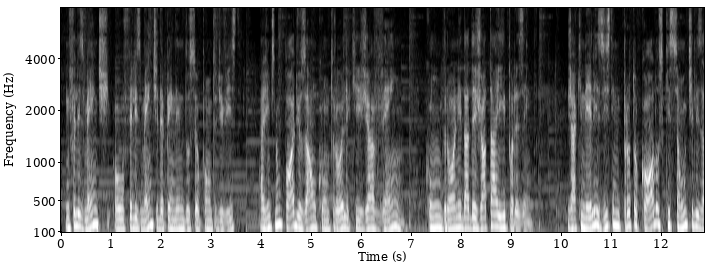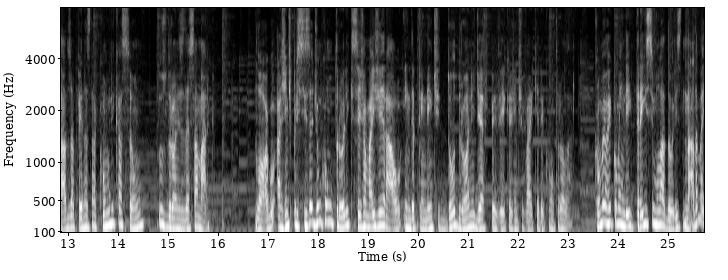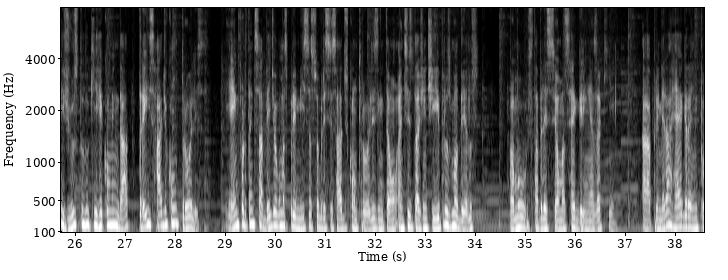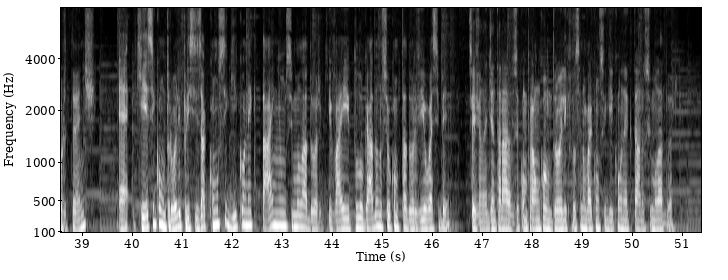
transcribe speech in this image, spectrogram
Infelizmente, ou felizmente, dependendo do seu ponto de vista, a gente não pode usar um controle que já vem com um drone da DJI, por exemplo, já que nele existem protocolos que são utilizados apenas na comunicação dos drones dessa marca. Logo, a gente precisa de um controle que seja mais geral, independente do drone de FPV que a gente vai querer controlar. Como eu recomendei três simuladores, nada mais justo do que recomendar três radiocontroles. E é importante saber de algumas premissas sobre esses rádios controles, então antes da gente ir para os modelos, vamos estabelecer umas regrinhas aqui. A primeira regra importante é que esse controle precisa conseguir conectar em um simulador que vai plugado no seu computador via USB. Seja, não adianta nada você comprar um controle que você não vai conseguir conectar no simulador.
